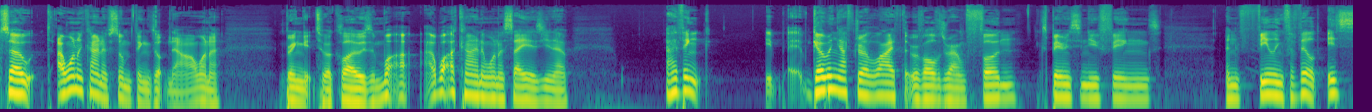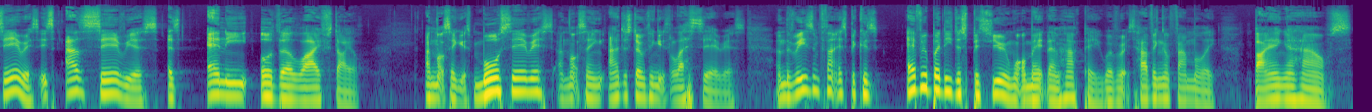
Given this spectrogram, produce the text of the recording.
So I want to kind of sum things up now. I want to bring it to a close. And what I, what I kind of want to say is, you know, I think it, uh, going after a life that revolves around fun, experiencing new things, and feeling fulfilled is serious. It's as serious as any other lifestyle. I'm not saying it's more serious. I'm not saying, I just don't think it's less serious. And the reason for that is because everybody just pursuing what will make them happy, whether it's having a family, buying a house,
